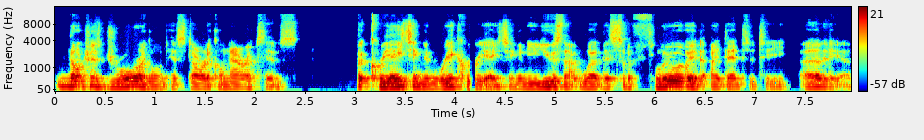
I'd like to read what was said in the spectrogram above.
not just drawing on historical narratives but creating and recreating, and you use that word, this sort of fluid identity earlier.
